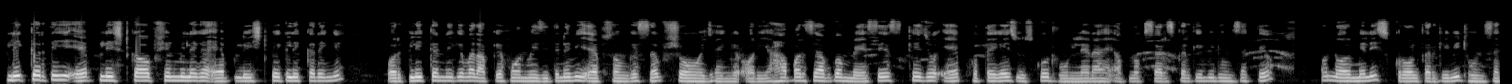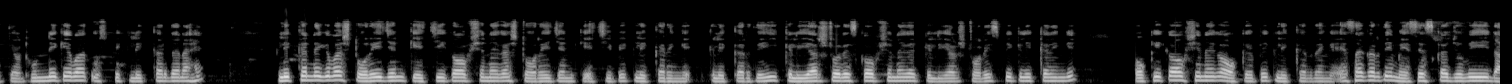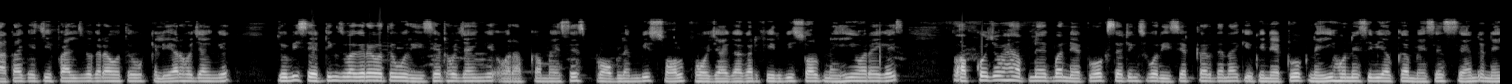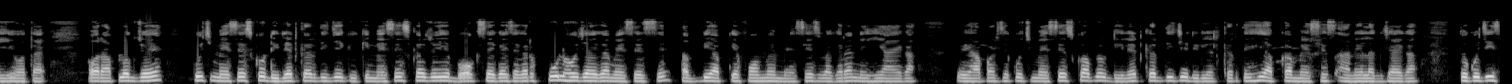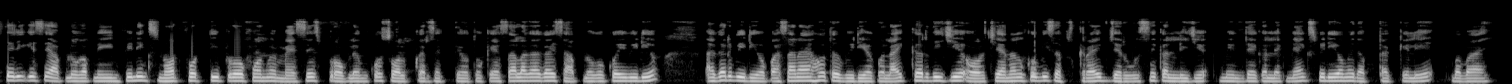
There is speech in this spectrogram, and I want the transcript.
क्लिक करते ही ऐप लिस्ट का ऑप्शन मिलेगा ऐप लिस्ट पे क्लिक करेंगे और क्लिक करने के बाद आपके फ़ोन में जितने भी ऐप्स होंगे सब शो हो जाएँगे। और यहाँ पर से आपको मैसेज के जो ऐप होते हैं उसको ढूंढ लेना है। आप लोग सर्च करके भी ढूंढ सकते हो और नॉर्मली स्क्रॉल करके भी ढूंढ सकते हो। ढूँढने के बाद उस पर क्लिक कर देना है। क्लिक करने के बाद स्टोरेज एंड केची का ऑप्शन आएगा। स्टोरेज एंड केची पे क्लिक करेंगे। क्लिक करते ही क्लियर स्टोरेज का ऑप्शन आएगा। क्लियर स्टोरेज पे क्लिक करेंगे। ओके का ऑप्शन आएगा। ओके पे क्लिक कर देंगे। ऐसा करते मैसेज का जो भी डाटा केची फाइल्स वगैरह होते हैं, वो क्लियर हो जाएँगे। जो भी सेटिंग्स वगैरह होते हैं, वो रीसेट हो जाएँगे और आपका मैसेज प्रॉब्लम भी सॉल्व हो जाएगा। अगर फिर भी सॉल्व नहीं हो रहेगा इस तो आपको जो है अपने एक बार नेटवर्क सेटिंग्स को रीसेट कर देना क्योंकि नेटवर्क नहीं होने से भी आपका मैसेज सेंड नहीं होता है। और आप लोग जो है कुछ मैसेज को डिलीट कर दीजिए, क्योंकि मैसेज का जो ये बॉक्स है कैसे अगर फुल हो जाएगा मैसेज से, तब भी आपके फ़ोन में मैसेज वगैरह नहीं आएगा। तो यहाँ पर से कुछ मैसेज को आप लोग डिलीट कर दीजिए डिलीट करते ही आपका मैसेज आने लग जाएगा। तो कुछ इस तरीके से आप लोग अपने इन्फिनिक्स नोट 40 प्रो फ़ोन में मैसेज प्रॉब्लम को सॉल्व कर सकते हो। तो कैसा लगा इस आप लोगों को ये वीडियो अगर वीडियो पसंद आया हो तो वीडियो को लाइक कर दीजिए और चैनल को भी सब्सक्राइब ज़रूर से कर लीजिए। मिलते कल एक नेक्स्ट वीडियो में, तब तक के लिए बाय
